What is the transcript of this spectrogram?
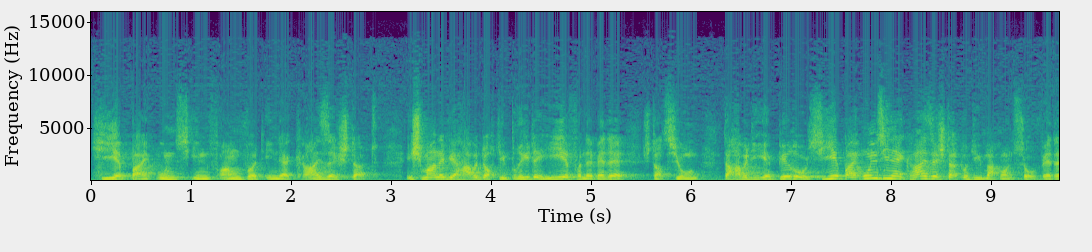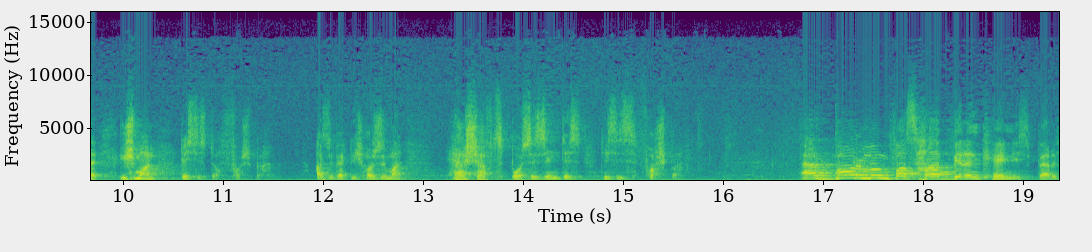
Hier bei uns in Frankfurt in der Kaiserstadt. Ich meine, wir haben doch die Brüder hier von der Wetterstation. Da haben die ihr Büros hier bei uns in der Kaiserstadt und die machen uns so Wetter. Ich meine, das ist doch furchtbar. Also wirklich, horchen Sie mal, Herrschaftsbosse sind das. Das ist furchtbar. Erbarmung, was haben wir in Königsberg?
